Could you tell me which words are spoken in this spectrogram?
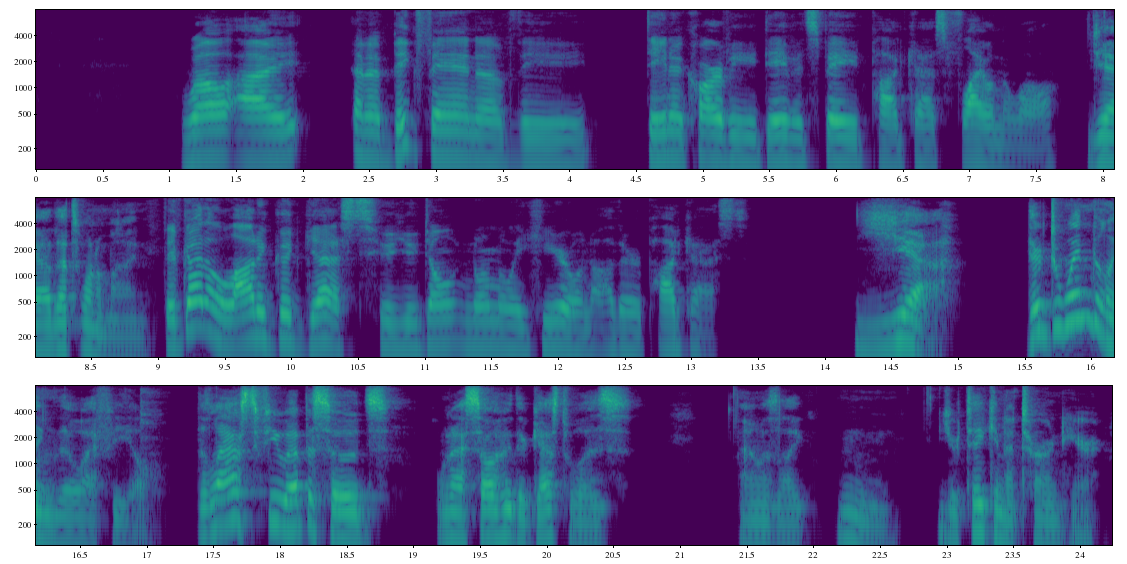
Well, I am a big fan of the Dana Carvey, David Spade podcast, Fly on the Wall. Yeah, that's one of mine. They've got a lot of good guests who you don't normally hear on other podcasts. Yeah, they're dwindling though. I feel the last few episodes when I saw who their guest was, I was like, hmm, you're taking a turn here.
